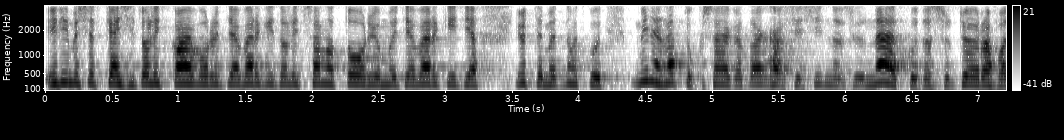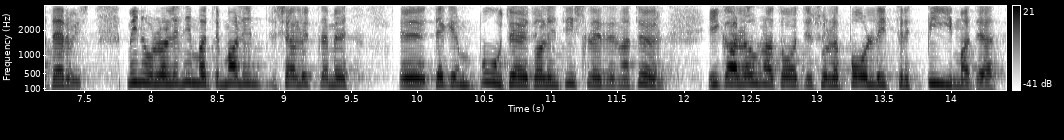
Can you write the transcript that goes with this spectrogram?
inimesed käisid, olid kaevurid ja värgid, olid sanatooriumid ja värgid ja, ütleme, et noh, et kui mine natukese aega tagasi sinna, näed, kuidas töörahva tervist. minul oli niimoodi, ma olin seal, ütleme, e, tegin puutööd, olin tislerina tööl, iga lõuna toodi sulle pool liitrit piima, tead,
